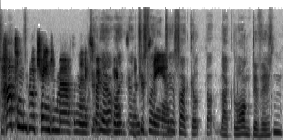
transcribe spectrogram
How can you go change in math and then expect yeah, the like to uh, just like understand? just like a, like long division.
